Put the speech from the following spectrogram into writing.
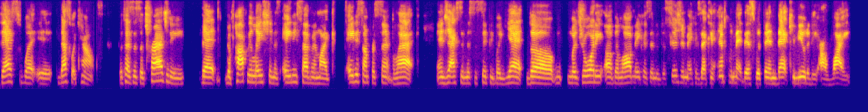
That's what it that's what counts because it's a tragedy that the population is 87 like 80 some percent black in Jackson, Mississippi, but yet the majority of the lawmakers and the decision makers that can implement this within that community are white.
